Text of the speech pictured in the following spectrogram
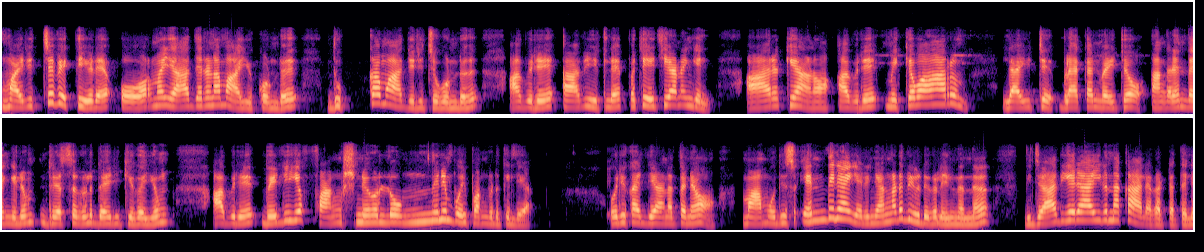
മരിച്ച വ്യക്തിയുടെ ഓർമ്മയാചരണമായിക്കൊണ്ട് ദുഃഖമാചരിച്ചുകൊണ്ട് അവർ ആ വീട്ടിലെ ഇപ്പൊ ചേച്ചിയാണെങ്കിൽ ആരൊക്കെയാണോ അവർ മിക്കവാറും ലൈറ്റ് ബ്ലാക്ക് ആൻഡ് വൈറ്റോ അങ്ങനെ എന്തെങ്കിലും ഡ്രസ്സുകൾ ധരിക്കുകയും അവർ വലിയ ഫങ്ഷനുകളിൽ ഒന്നിനും പോയി പങ്കെടുക്കില്ല. ഒരു കല്യാണത്തിനോ മാമോദിസ് എന്തിനായാലും ഞങ്ങളുടെ വീടുകളിൽ നിന്ന് വിജാതീയരായിരുന്ന കാലഘട്ടത്തിൽ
